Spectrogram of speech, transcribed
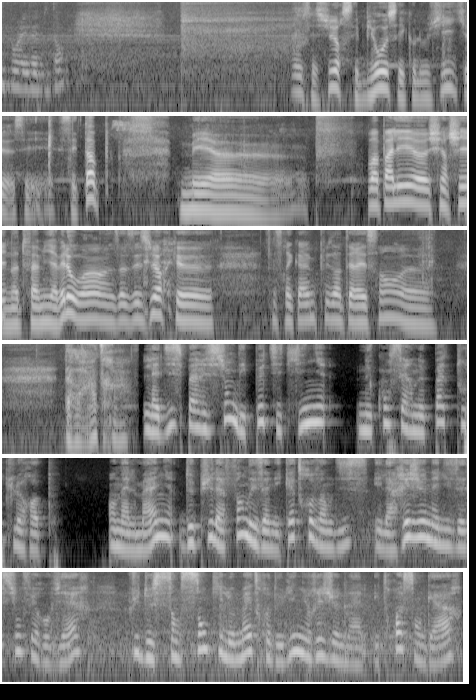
Et pour les habitants? C'est sûr, c'est bio, c'est écologique, c'est top. Mais euh, on va pas aller euh, chercher notre famille à vélo. Hein. Ça, c'est sûr que ce serait quand même plus intéressant euh, d'avoir un train. La disparition des petites lignes ne concerne pas toute l'Europe. En Allemagne, depuis la fin des années 90 et la régionalisation ferroviaire, plus de 500 km de lignes régionales et 300 gares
